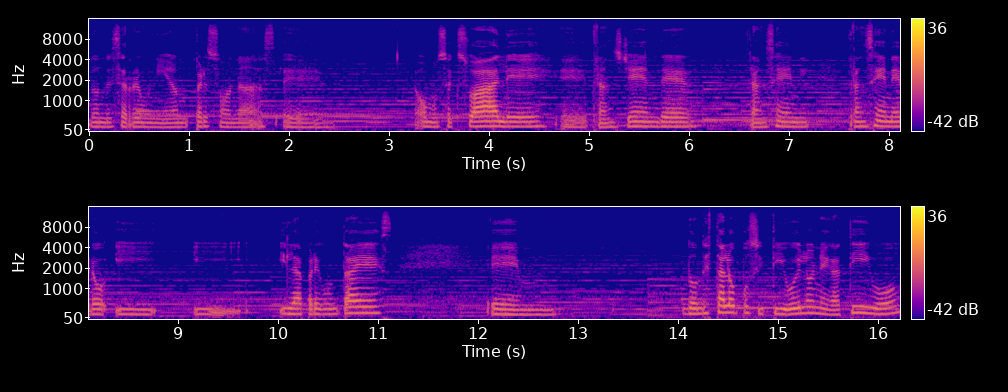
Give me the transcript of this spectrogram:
donde se reunían personas eh, homosexuales, eh, transgender, transgénero, y, y, la pregunta es, em, dónde está lo positivo y lo negativo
